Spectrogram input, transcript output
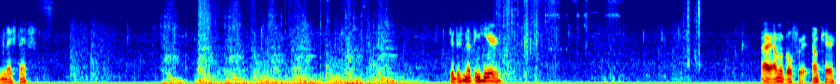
Nice, nice. Dude, there's nothing here. Alright, I'm gonna go for it. I don't care.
